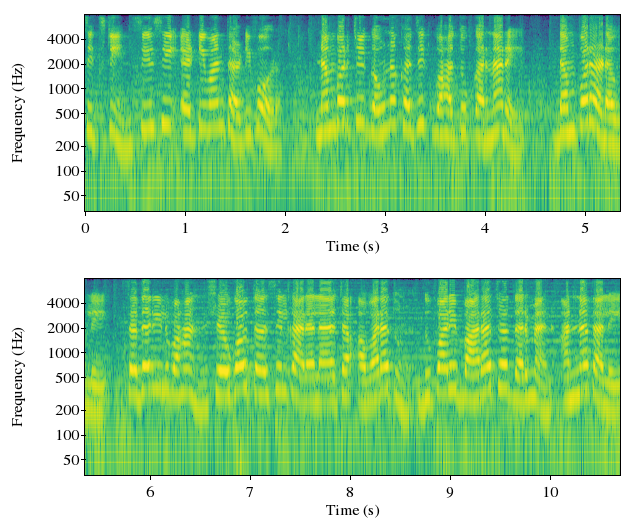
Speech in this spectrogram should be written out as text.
sixteen C C eighty one thirty four नंबरचे गौण खजिक वाहतूक करणारे डंपर अडवले. सदरील वाहन शेवगाव तहसील कार्यालयाच्या आवारातून दुपारी बाराच्या दरम्यान आणण्यात आले.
